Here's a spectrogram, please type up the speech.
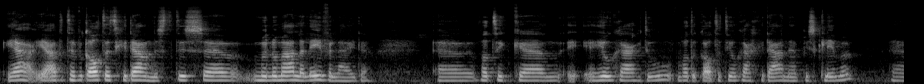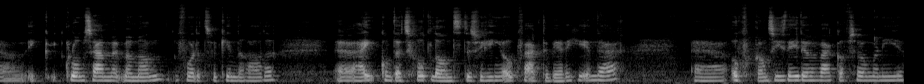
ja, ja, dat heb ik altijd gedaan. Dus het is eh, mijn normale leven leiden. Eh, wat ik eh, heel graag doe, wat ik altijd heel graag gedaan heb, is klimmen. Ik, ik klom samen met mijn man voordat we kinderen hadden. Hij komt uit Schotland, dus we gingen ook vaak de bergen in daar. Ook vakanties deden we vaak op zo'n manier.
